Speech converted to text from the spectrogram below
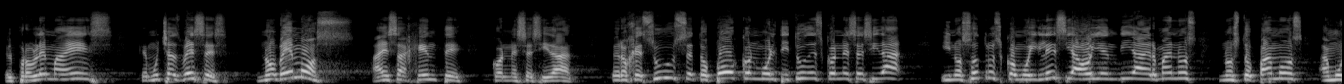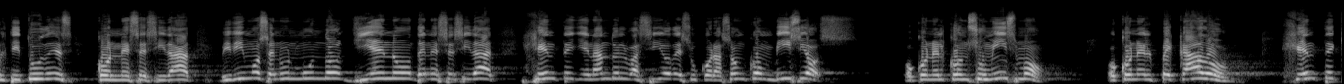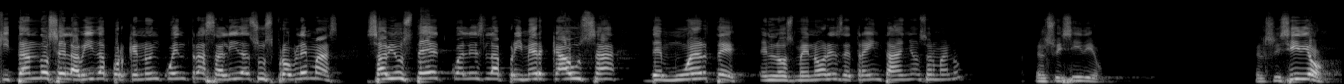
El problema es que muchas veces no vemos a esa gente con necesidad. Pero Jesús se topó con multitudes con necesidad y nosotros como iglesia hoy en día, hermanos, nos topamos a multitudes con necesidad. Vivimos en un mundo lleno de necesidad. Gente llenando el vacío de su corazón con vicios o con el consumismo o con el pecado. Gente quitándose la vida porque no encuentra salida a sus problemas. ¿Sabe usted cuál es la primer causa de muerte en los menores de 30 años, hermano? El suicidio el suicidio.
